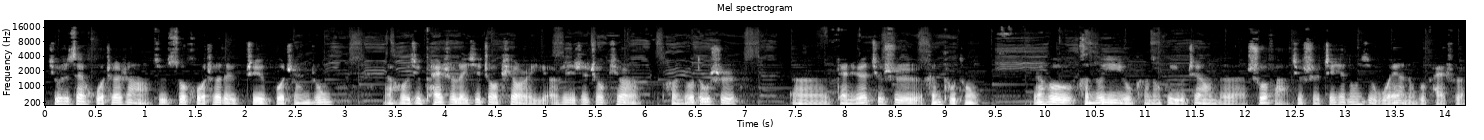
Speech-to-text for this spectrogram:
就是在火车上就坐火车的这个过程中，然后就拍摄了一些照片而已，而且这些照片很多都是，呃，感觉就是很普通，然后很多影友可能会有这样的说法，就是这些东西我也能够拍出来，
